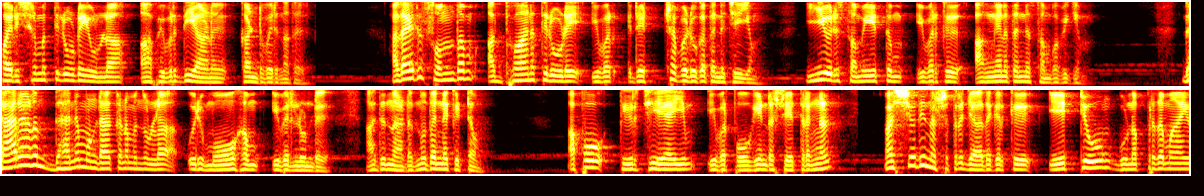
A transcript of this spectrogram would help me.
പരിശ്രമത്തിലൂടെയുള്ള അഭിവൃദ്ധിയാണ് കണ്ടുവരുന്നത്. അതായത് സ്വന്തം അധ്വാനത്തിലൂടെ ഇവർ രക്ഷപ്പെടുക തന്നെ ചെയ്യും. ഈ ഒരു സമയത്തും ഇവർക്ക് അങ്ങനെ തന്നെ സംഭവിക്കും. ധാരാളം ധനമുണ്ടാക്കണമെന്നുള്ള ഒരു മോഹം ഇവരിലുണ്ട്. അത് നടന്നു തന്നെ കിട്ടും. അപ്പോൾ തീർച്ചയായും ഇവർ പോകേണ്ട ക്ഷേത്രങ്ങൾ അശ്വതി നക്ഷത്ര ജാതകർക്ക് ഏറ്റവും ഗുണപ്രദമായ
